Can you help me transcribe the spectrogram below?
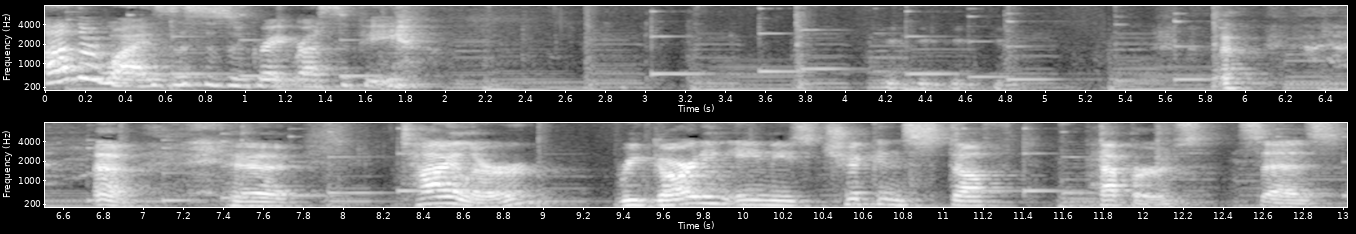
Otherwise, this is a great recipe. Tyler, regarding Amy's chicken stuffed peppers, says,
